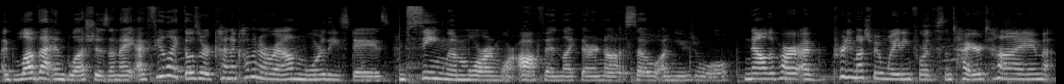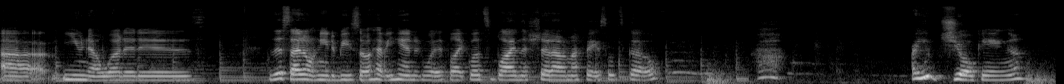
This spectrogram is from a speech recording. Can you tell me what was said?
I love that in blushes, and I, I feel like those are kind of coming around more these days. I'm seeing them more and more often, like, they're not so unusual. Now, the part I've pretty much been waiting for this entire time, uh, you know what it is. This I don't need to be so heavy-handed with. Like, let's blind the shit out of my face. Let's go. Are you joking?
